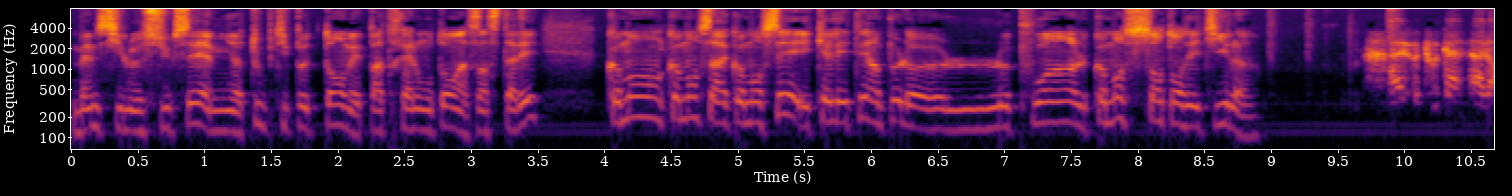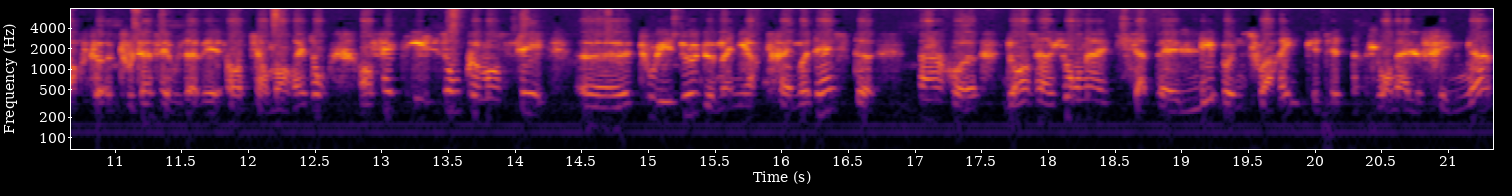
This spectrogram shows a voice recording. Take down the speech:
même si le succès a mis un tout petit peu de temps mais pas très longtemps à s'installer. Comment comment ça a commencé et quel était un peu le, le point, comment s'entendait-il tout à, alors tout à fait, vous avez entièrement raison. En fait, ils ont commencé euh, tous les deux de manière très modeste par euh, dans un journal qui s'appelle Les Bonnes Soirées, qui était un journal féminin,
